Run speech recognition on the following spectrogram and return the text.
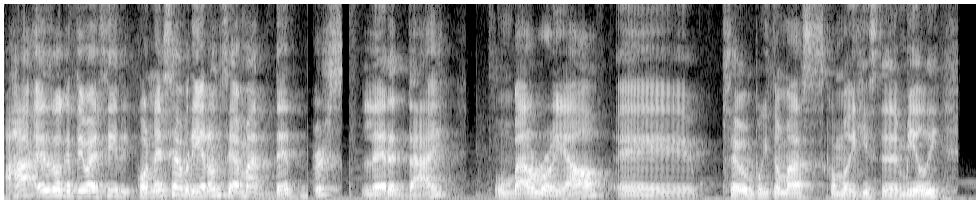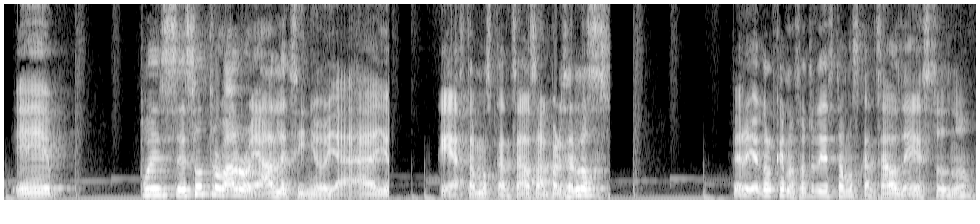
Ajá, es lo que te iba a decir. Con ese abrieron, se llama Deadverse Let It Die. Un Battle Royale. Eh, se ve un poquito más, como dijiste, de melee. Eh, pues es otro Battle Royale, Lexiño. Ya, que ya estamos cansados. Al parecer los. Pero yo creo que nosotros ya estamos cansados de estos, ¿no?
